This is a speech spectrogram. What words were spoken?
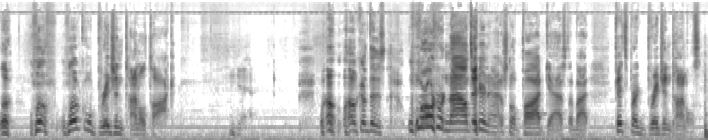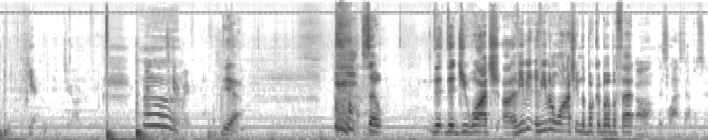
Look, lo- local bridge and tunnel talk. Yeah. Well, welcome to this world-renowned international podcast about Pittsburgh bridge and tunnels. Yeah. Geography. Uh, Let's get away from that. Yeah. so, did, did you watch? Uh, have you been, have you been watching the Book of Boba Fett? Oh, this last episode.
